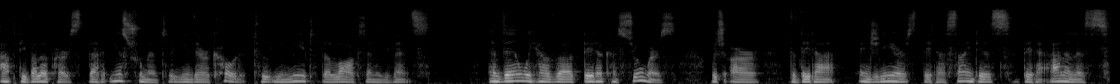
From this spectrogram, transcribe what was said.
app developers that instrument in their code to emit the logs and events. And then we have uh, data consumers, which are the data engineers, data scientists, data analysts,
